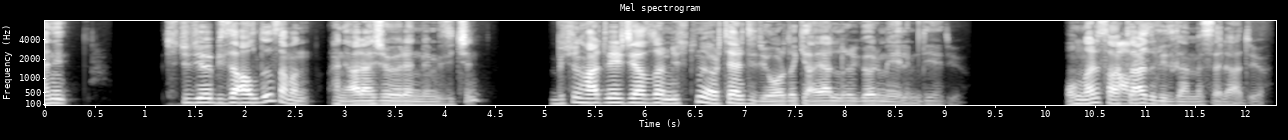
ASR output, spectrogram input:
Hani stüdyoya bizi aldığı zaman hani aranjör öğrenmemiz için bütün hardware cihazlarının üstünü örterdi diyor. Oradaki ayarları görmeyelim diye diyor. Onları saklardı bizden mesela diyor.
